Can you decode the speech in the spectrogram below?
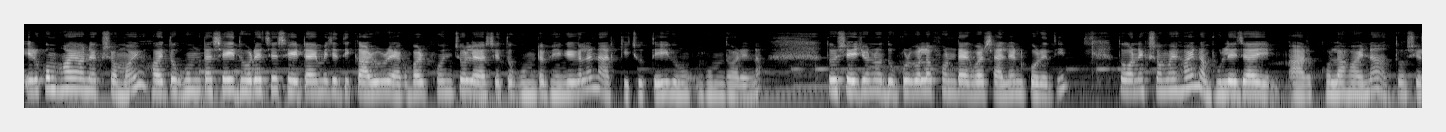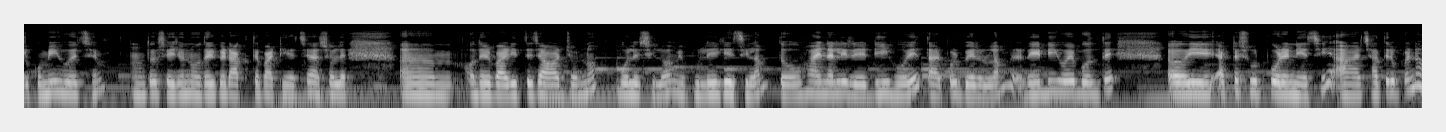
এরকম হয় অনেক সময়। হয়তো ঘুমটা সেই ধরেছে, সেই টাইমে যদি কারুর একবার ফোন চলে আসে, তো ঘুমটা ভেঙে গেলে না আর কিছুতেই ঘুম- ধরে না। তো সেই জন্য দুপুরবেলা ফোনটা একবার সাইলেন্ট করে দিই। তো অনেক সময় হয় না, ভুলে যাই, আর খোলা হয় না, তো সেরকমই হয়েছে। তো সেই জন্য ওদেরকে ডাকতে পাঠিয়েছে। আসলে ওদের বাড়িতে যাওয়ার জন্য বলেছিল, আমি ভুলেই গেছিলাম। তো ফাইনালি রেডি হয়ে তারপর বেরোলাম। রেডি হয়ে বলতে, ওই একটা শ্যুট পরে নিয়েছি। আর ছাতের উপরে না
